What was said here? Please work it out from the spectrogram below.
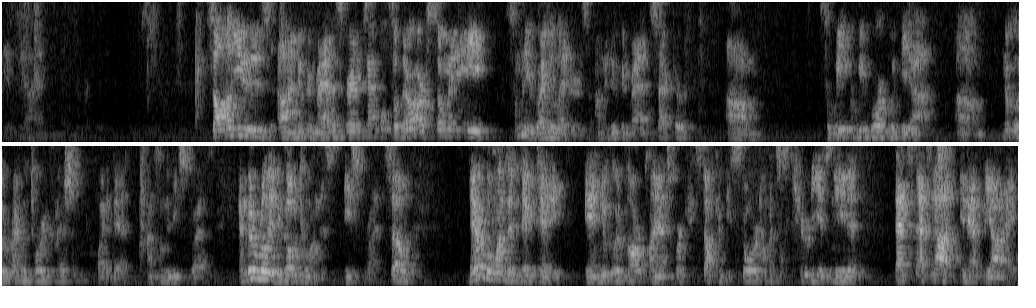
the FBI, and? So I'll use uh, nuke and rad as a great example. So there are so many, so many regulators on the nuke and rad sector. Um, so we, we work with the uh, um, Nuclear Regulatory Commission quite a bit on some of these threats, and they're really the go-to on this, these threats. So they're the ones that dictate in nuclear power plants where stuff can be stored, how much security is needed. That's that's not an FBI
